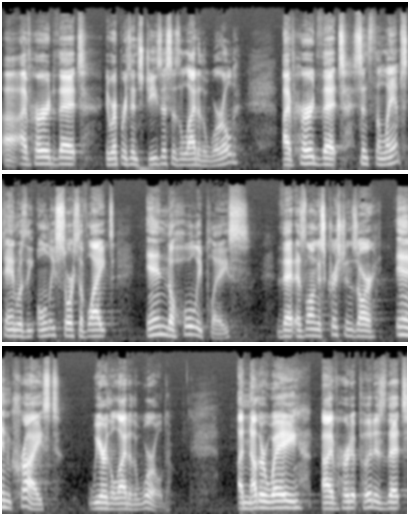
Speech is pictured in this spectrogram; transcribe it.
Uh, I've heard that it represents Jesus as the light of the world. I've heard that since the lampstand was the only source of light in the holy place, that as long as Christians are in Christ, we are the light of the world. Another way I've heard it put is that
